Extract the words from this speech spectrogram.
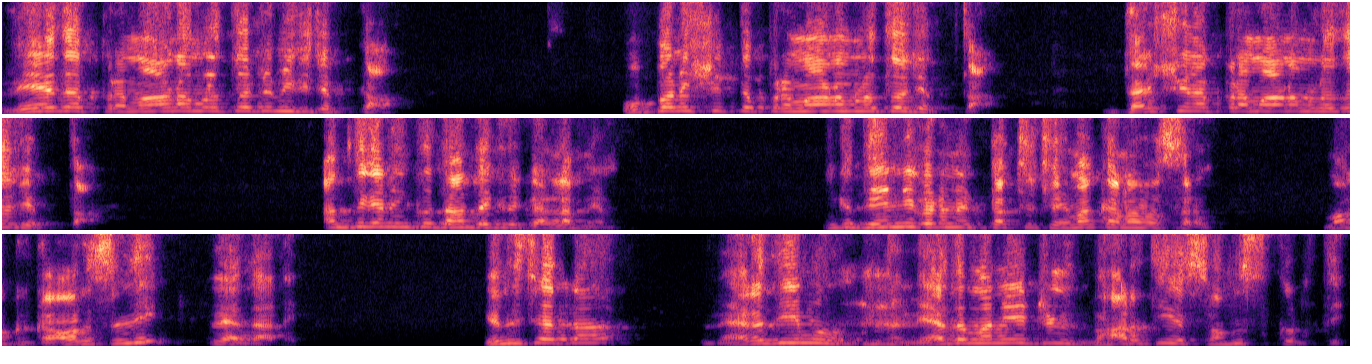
వేద ప్రమాణములతో మీకు చెప్తా. ఉపనిషత్తు ప్రమాణములతో చెప్తా. దర్శన ప్రమాణములతో చెప్తా. అంతేగాని ఇంకో దాని దగ్గరికి వెళ్ళాం మేము. ఇంకా దేన్ని కూడా మేము టచ్ చేయ మాకు అనవసరం మాకు కావాల్సింది వేదాలే ఎందుచేత? వేదీము వేదం అనేటువంటి భారతీయ సంస్కృతి.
